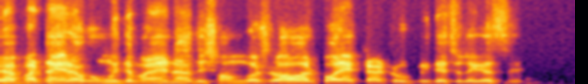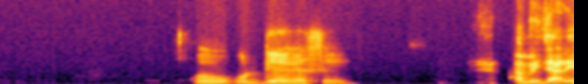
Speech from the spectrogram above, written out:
ব্যাপারটা এরকম হইতে পারে না যে সংঘর্ষ হওয়ার পর একটা একটা চলে গেছে। ও উপর দিয়ে গেছে। আমি জানি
